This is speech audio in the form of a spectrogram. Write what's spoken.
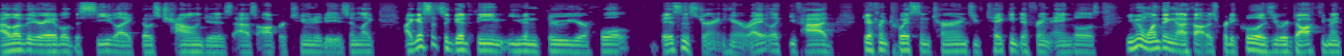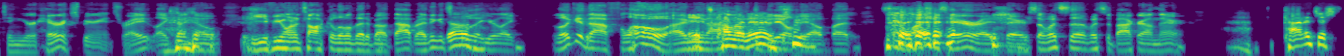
I love that you're able to see like those challenges as opportunities. And like, I guess it's a good theme even through your whole business journey here, right? Like you've had different twists and turns, you've taken different angles. Even one thing that I thought was pretty cool is you were documenting your hair experience, right? Like I know if you want to talk a little bit about that, but I think it's cool that you're like Look at that flow. I mean, It's I don't know if the video will be out, but some luscious hair right there. So what's the what's the background there? kind of just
